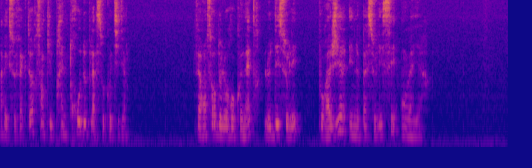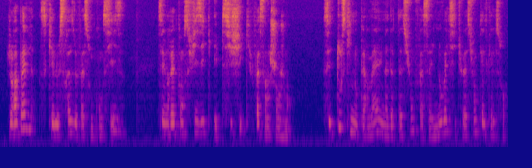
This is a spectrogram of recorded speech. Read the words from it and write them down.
avec ce facteur sans qu'il prenne trop de place au quotidien. Faire en sorte de le reconnaître, le déceler, pour agir et ne pas se laisser envahir. Je rappelle ce qu'est le stress de façon concise c'est une réponse physique et psychique face à un changement. C'est tout ce qui nous permet une adaptation face à une nouvelle situation, quelle qu'elle soit.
